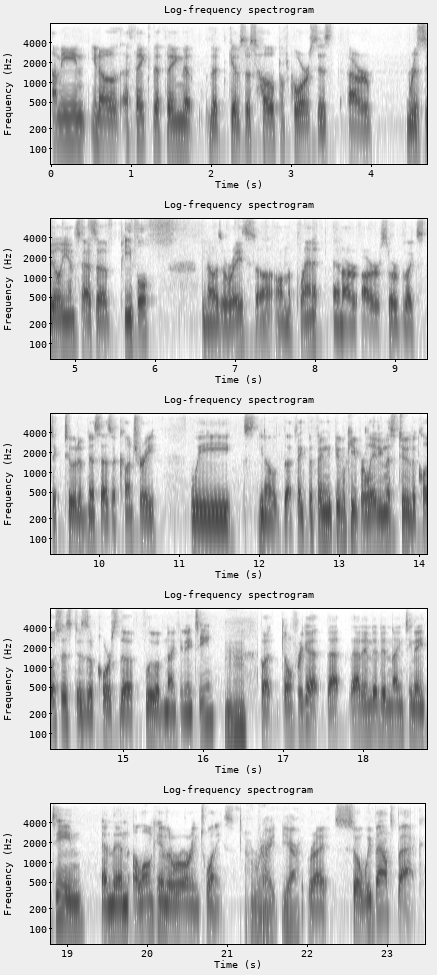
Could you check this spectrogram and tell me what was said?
I mean, you know, I think the thing that, that gives us hope, of course, is our resilience as a people, you know, as a race uh, on the planet, and our, our sort of like stick to itiveness as a country. We, you know, I think the thing that people keep relating this to the closest is, of course, the flu of 1918. But don't forget that that ended in 1918, and then along came the Roaring Twenties Right. Yeah. right? So we bounced back.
